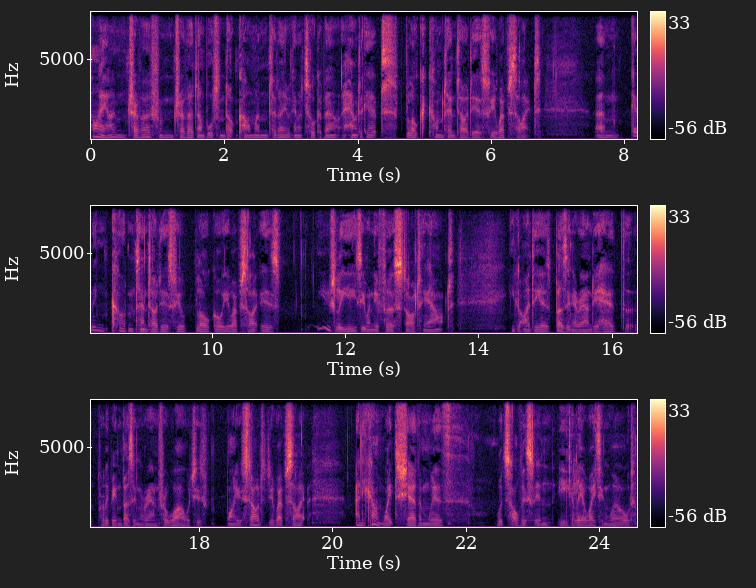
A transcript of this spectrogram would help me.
Hi, I'm Trevor from trevordumbleton.com and today we're going to talk about how to get blog content ideas for your website. Um, getting content ideas for your blog or your website is usually easy when you're first starting out. You've got ideas buzzing around your head that have probably been buzzing around for a while, which is why you started your website, and you can't wait to share them with what's obviously an eagerly awaiting world.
